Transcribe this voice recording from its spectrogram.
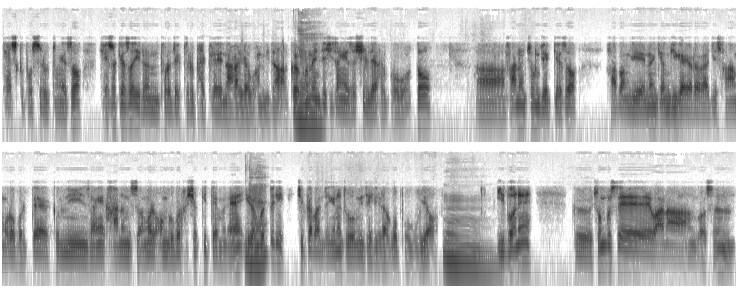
태스크포스를 통해서 계속해서 이런 프로젝트를 발표해 나가려고 합니다. 그걸 예. 이제 시장에서 신뢰할 거고 또 아, 하는 총재께서 하반기에는 경기가 여러 가지 상황으로 볼 때 금리 인상의 가능성을 언급을 하셨기 때문에 이런 예. 것들이 집값 안정에는 도움이 되리라고 보고요. 음. 이번에 그 종부세 완화한 것은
